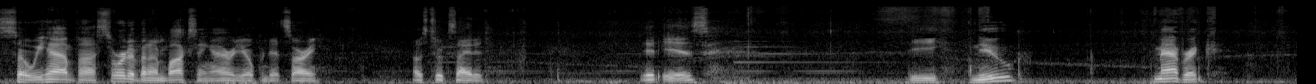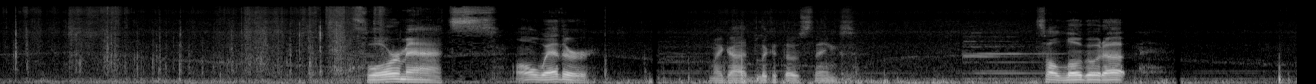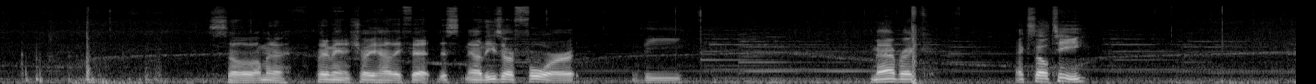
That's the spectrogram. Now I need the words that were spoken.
So we have uh, sort of an unboxing. I already opened it, sorry. I was too excited. It is the new Maverick floor mats, all weather. My God, look at those things. It's all logoed up. So I'm gonna put them in and show you how they fit. This Now these are for the Maverick XLT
